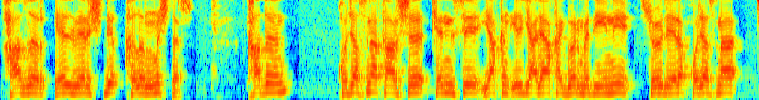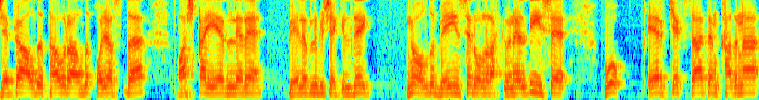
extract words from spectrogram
hazır, elverişli kılınmıştır. Kadın kocasına karşı kendisi yakın ilgi alaka görmediğini söyleyerek kocasına cephe aldı, tavır aldı. Kocası da başka yerlere belirli bir şekilde ne oldu? Beyinsel olarak yöneldiyse bu erkek zaten kadına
